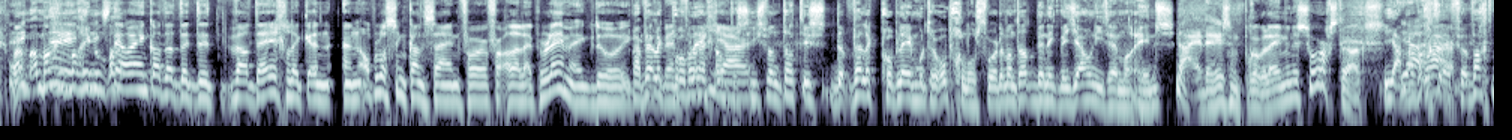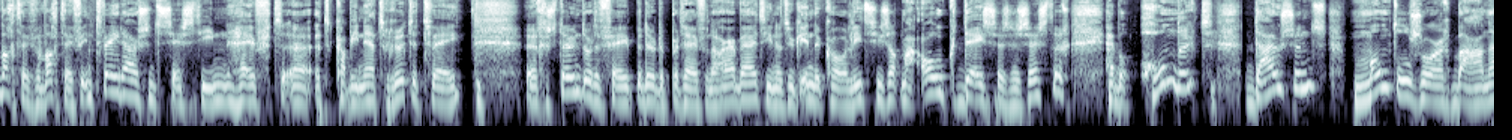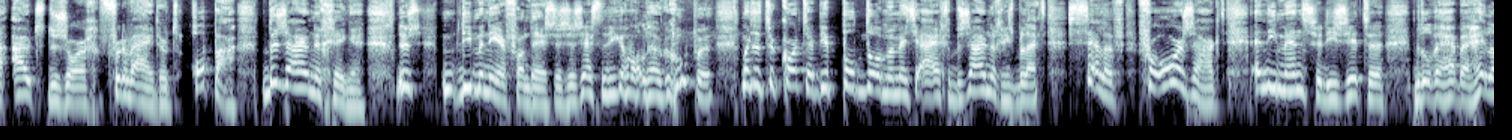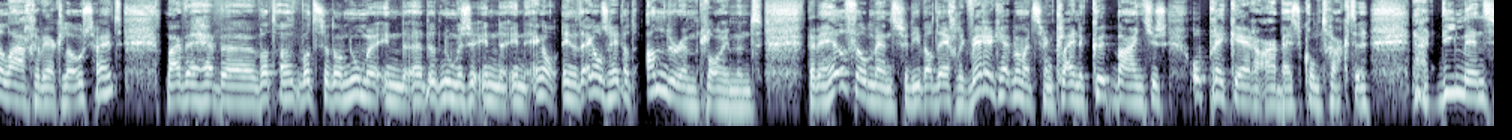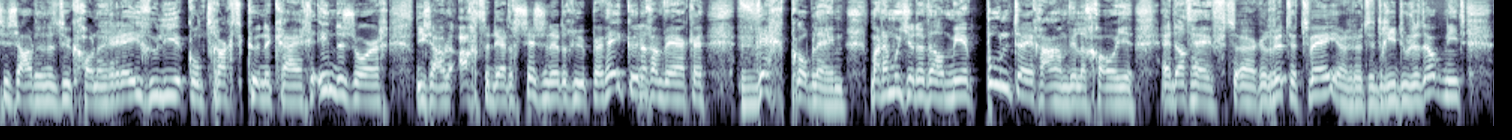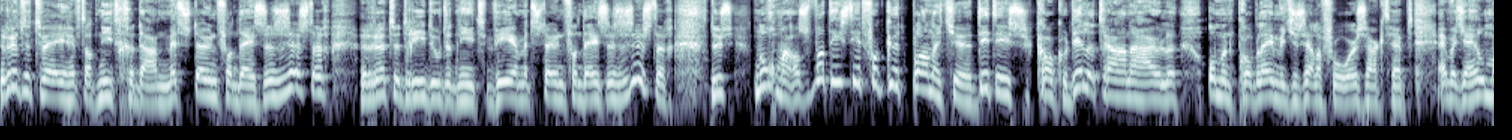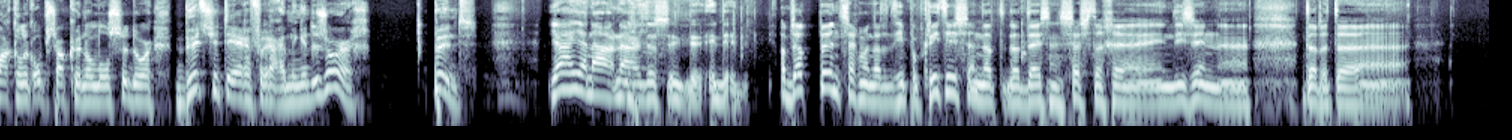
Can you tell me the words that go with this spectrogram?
Maar ik, mag, nee, ik, mag ik nog... stel enkel dat het wel degelijk een, een oplossing kan zijn voor, voor allerlei problemen. Ik bedoel, ik Maar welk ben probleem dan jaar, precies? Want dat is, dat- welk probleem moet er opgelost worden? Want dat ben ik met jou niet helemaal eens. Nou, ja, er is een probleem in de zorg straks. Ja, maar Ja, wacht, even, wacht, wacht even, wacht even. In 2016 heeft eh, het kabinet Rutte 2, eh, gesteund door de, door de Partij van de Arbeid, die natuurlijk in de coalitie zat, maar ook D66, hebben 100.000 mantelzorgbanen uit de zorg verwijderd. Hoppa, bezuinigingen. Dus die meneer van D66, die kan wel leuk roepen, maar dat tekort heb je potdomme met je eigen bezuinigingsbeleid zelf veroorzaakt. En die mensen die zitten, ik bedoel, we hebben hele lage werkloosheid, maar we hebben wat, wat ze dan noemen, in, eh, dat noemen ze in, in, Engel, in het Engels heet dat underemployment. We hebben heel veel mensen die wel degelijk werk hebben, maar het zijn kleine kutbaantjes op precaire arbeidscontracten. Nou, die mensen zouden natuurlijk gewoon een regulier contract kunnen krijgen in de zorg. Die zouden 38, 36 uur per week kunnen gaan werken. Weg probleem. Maar dan moet je er wel meer poen tegenaan willen gooien. En dat heeft uh, Rutte 2, en Rutte 3 doet het ook niet. Rutte 2 heeft dat niet gedaan met steun van D66. Rutte 3 doet het niet weer met steun van D66. Dus nogmaals, wat is dit voor kutplannetje? Dit is krokodillentranen huilen om een probleem wat je zelf veroorzaakt hebt. En wat je heel makkelijk op zou kunnen lossen door budgettaire verruiming in de zorg. Punt. Ja, ja nou, nou dus, op dat punt zeg maar dat het hypocriet is en dat, dat D66 uh, in die zin dat het.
